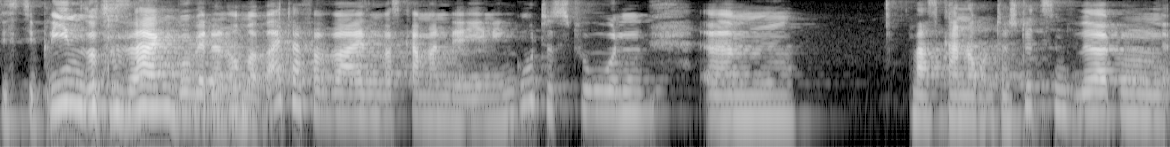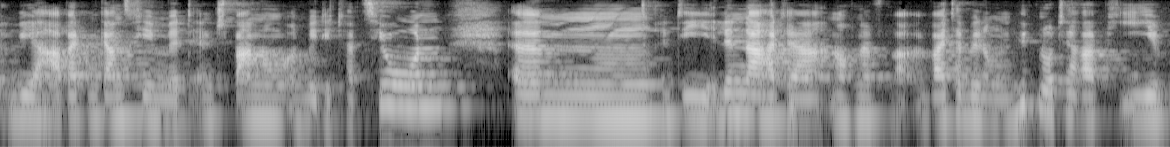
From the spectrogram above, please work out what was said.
Disziplinen sozusagen, wo wir dann Mhm. auch mal weiterverweisen, was kann man derjenigen Gutes tun, ähm, was kann noch unterstützend wirken. Wir arbeiten ganz viel mit Entspannung und Meditation. Ähm, die Linda hat ja noch eine Weiterbildung in Hypnotherapie.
